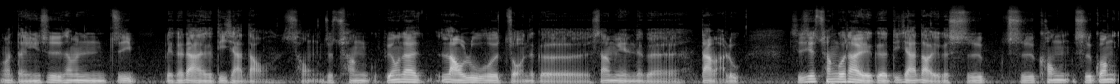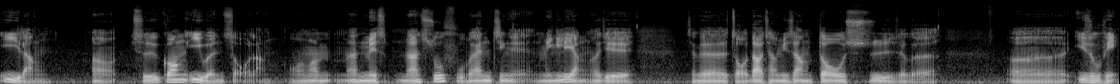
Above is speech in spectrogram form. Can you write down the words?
那等于是他们自己。北科大的一个地下道，从就穿过，不用再绕路或者走那个上面那个大马路，直接穿过它有一个地下道，有一个时时空时光艺廊哦，时光艺文走廊，哦，那那没蛮舒服、干净诶，明亮，而且这个走道墙壁上都是这个呃艺术品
